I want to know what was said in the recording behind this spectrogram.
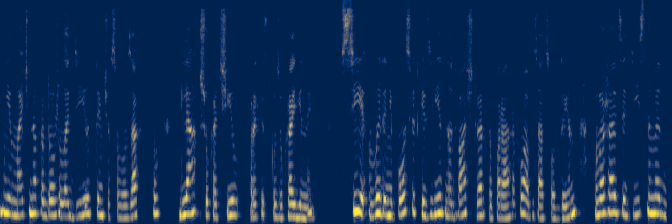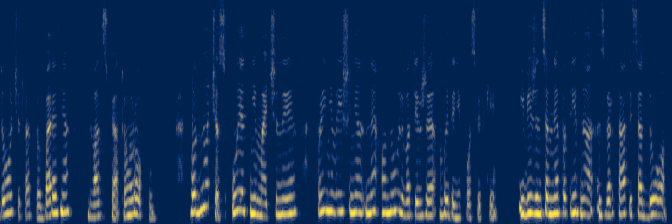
Німеччина продовжила дію тимчасового захисту для шукачів прихистку з України. Всі видані посвідки згідно 24 параграфу абзац 1 вважаються дійсними до 4 березня 2025 року. Водночас уряд Німеччини прийняв рішення не оновлювати вже видані посвідки, і біженцям не потрібно звертатися до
